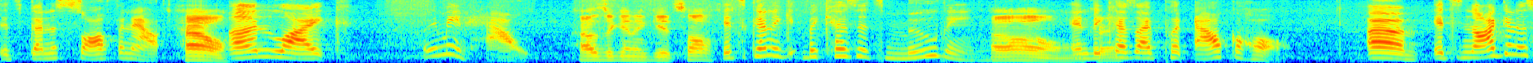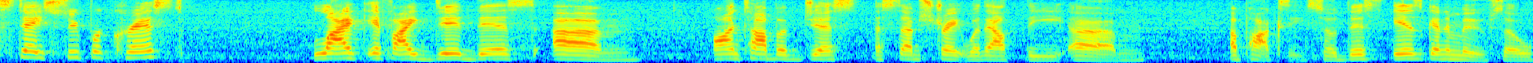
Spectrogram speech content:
it's gonna soften out. How? Unlike, what do you mean how? How's it gonna get soft? It's gonna get because it's moving. oh, and because I put alcohol. Um, it's not going to stay super crisp like if I did this um, on top of just a substrate without the um, epoxy. So this is going to move. So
